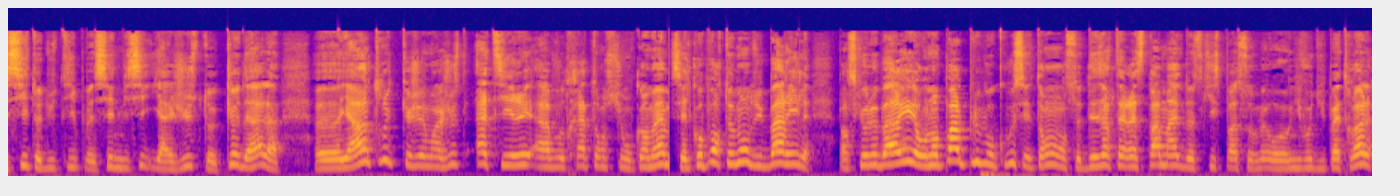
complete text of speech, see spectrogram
sites du type CNBC, il y a juste que dalle. Euh, il y a un truc que j'aimerais juste attirer à votre attention quand même, c'est le comportement du baril. Parce que le baril, on n'en parle plus beaucoup ces temps, on se désintéresse pas mal de ce qui se passe au, niveau du pétrole,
